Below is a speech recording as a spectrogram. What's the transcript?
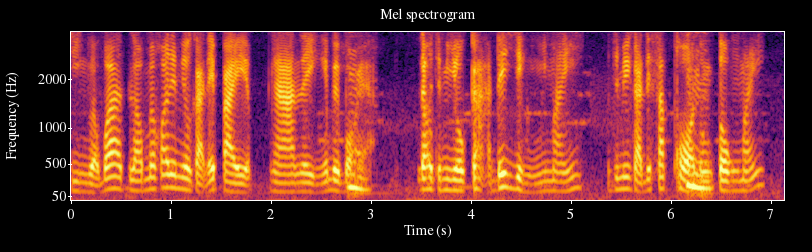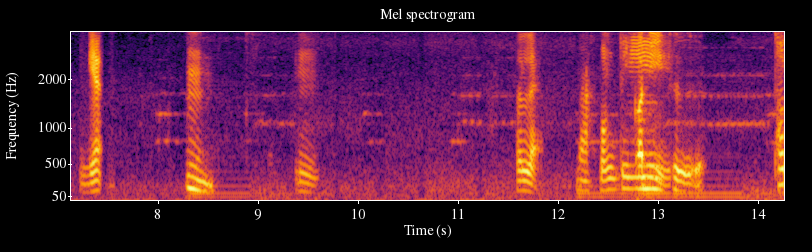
ริง ๆ แบบว่าเราไม่ค่อยได้มีโอกาสได้ไปงานอะไรอย่างเงี้ยบ่อยๆอะเราจะมีโอกาสได้อย่างนี้ไหมเราจะมีโอกาสได้ support อืมตรงๆไหมอย่างเงี้ย อืม อืมนั่นแหละนะบางทีก็นี่คือ ถ้า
